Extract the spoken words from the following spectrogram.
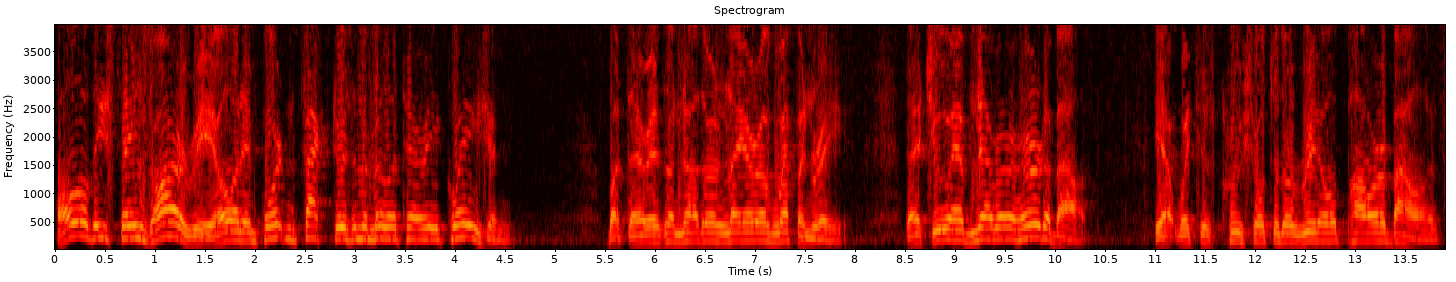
All of these things are real and important factors in the military equation. But there is another layer of weaponry that you have never heard about, yet which is crucial to the real power balance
